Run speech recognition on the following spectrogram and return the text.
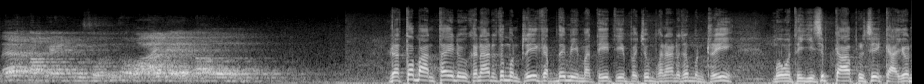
และบำเพ็ญกุศลถวายแด่พระองค์ รั ฐบาลไทยโดยคณะรัฐมนตรีกับได้มีมติที่ประชุมคณะรัฐมนตรี เมื่อวันที่ 29 พฤศจิกายน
